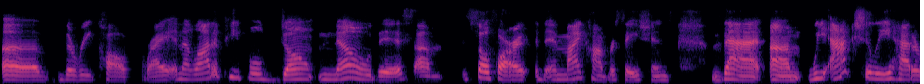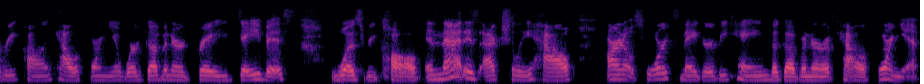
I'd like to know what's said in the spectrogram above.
of the recall, right? And a lot of people don't know this. Um, so far in my conversations that um, we actually had a recall in California where Governor Gray Davis was recalled. And that is actually how Arnold Schwarzenegger became the governor of California.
